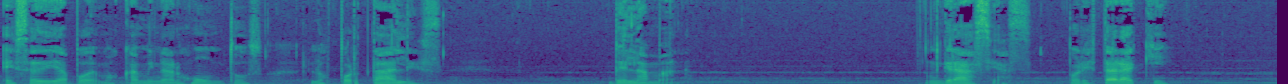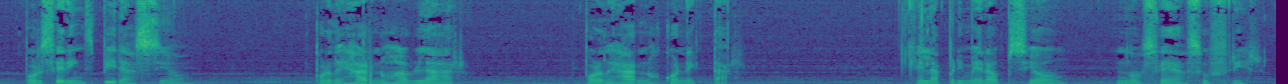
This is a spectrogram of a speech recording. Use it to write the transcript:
ese día podemos caminar juntos los portales de la mano. Gracias por estar aquí, por ser inspiración, por dejarnos hablar, por dejarnos conectar. Que la primera opción no sea sufrir.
